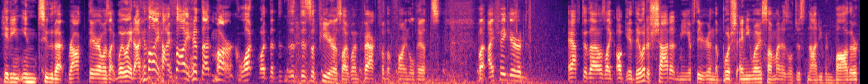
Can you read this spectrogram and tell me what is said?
hitting into that rock there. I was like, wait, wait, I thought I, thought I hit that mark. What? What? That did disappear. So I went back for the final hit. But I figured after that, I was like, okay, they would have shot at me if they were in the bush anyway, so I might as well just not even bother.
